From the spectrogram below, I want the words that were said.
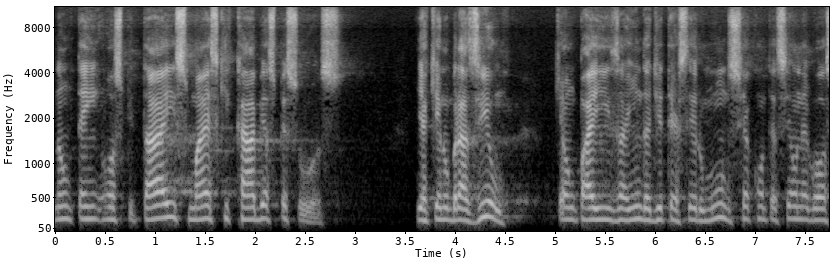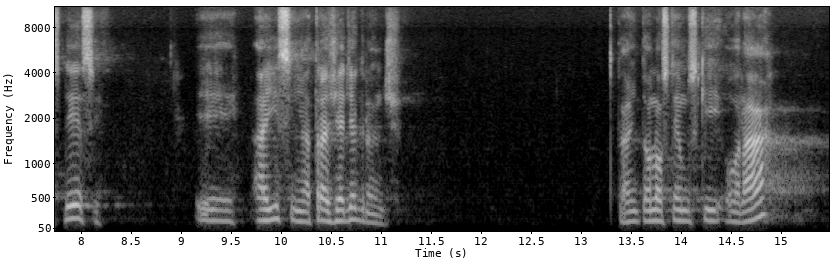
não tem hospitais mais que cabe às pessoas. E aqui no Brasil, que é um país ainda de terceiro mundo, se acontecer um negócio desse, aí sim a tragédia é grande. Tá? Então nós temos que orar.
